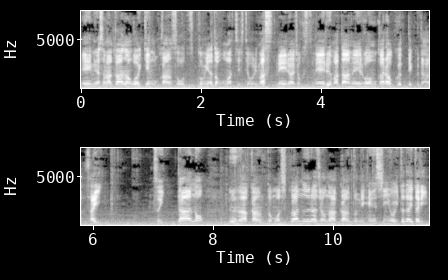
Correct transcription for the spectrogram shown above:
えー、皆様からのご意見、ご感想、ツッコミなどお待ちしております。メールは直接メール、またはメールフォームから送ってください。ツイッターのヌーのアカウント、もしくはヌーラジオのアカウントに返信をいただいたり、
